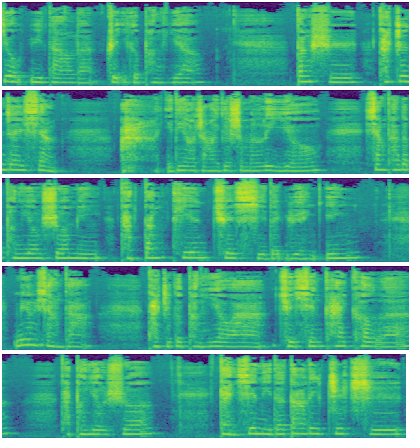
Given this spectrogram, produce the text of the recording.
又遇到了这一个朋友。当时他正在想，啊，一定要找一个什么理由向他的朋友说明他当天缺席的原因。没有想到，他这个朋友啊，却先开口了。他朋友说：“感谢你的大力支持，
